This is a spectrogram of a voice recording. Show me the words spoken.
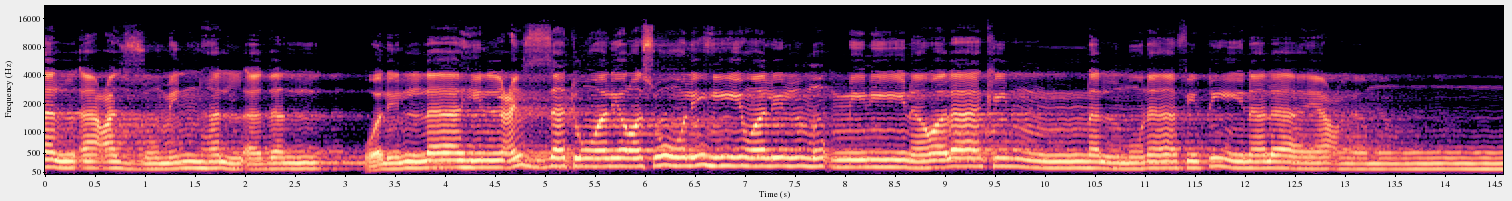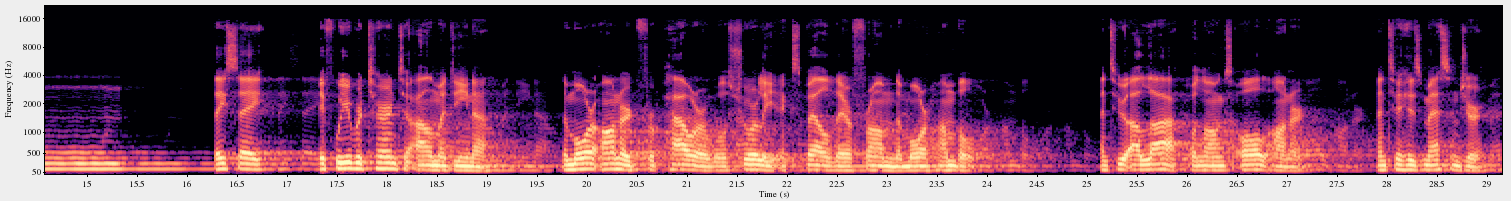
الأعز منها الأذل. ولله العزة ولرسوله وللمؤمنين ولكن المنافقين لا يعلمون. They say, if we return to Al Madinah, the more honored for power will surely expel therefrom the more humble. And to Allah belongs all honor, and to His Messenger,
